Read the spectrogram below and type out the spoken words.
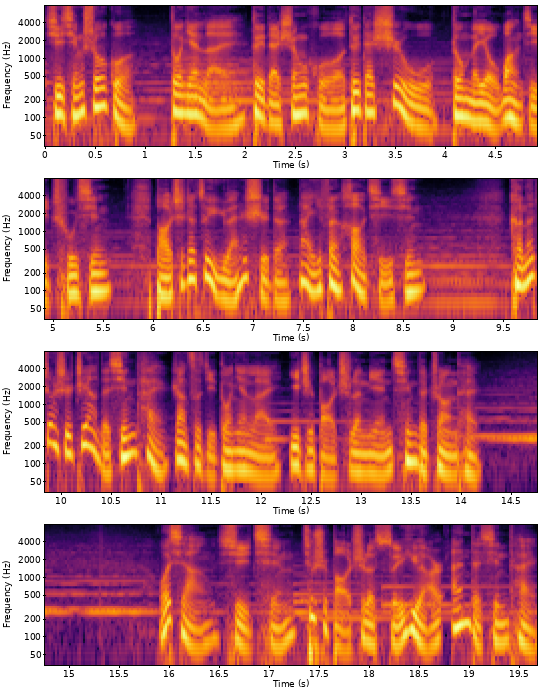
许晴说过。多年来，对待生活、对待事物都没有忘记初心，保持着最原始的那一份好奇心。可能正是这样的心态，让自己多年来一直保持了年轻的状态。我想，许晴就是保持了随遇而安的心态，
